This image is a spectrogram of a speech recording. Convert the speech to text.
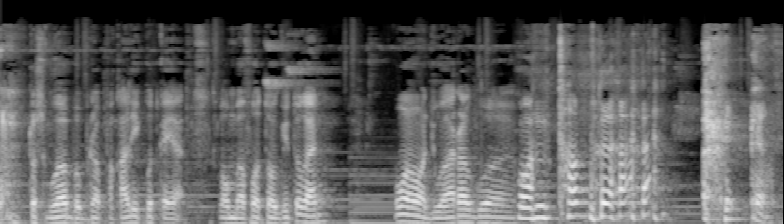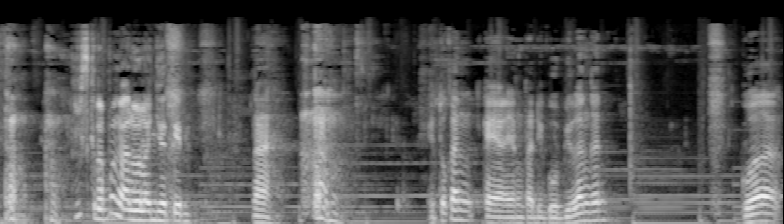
terus gua beberapa kali ikut kayak lomba foto gitu kan wah juara gua Mantap. Terus kenapa nggak lu lanjutin? nah itu kan kayak yang tadi gue bilang kan gua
